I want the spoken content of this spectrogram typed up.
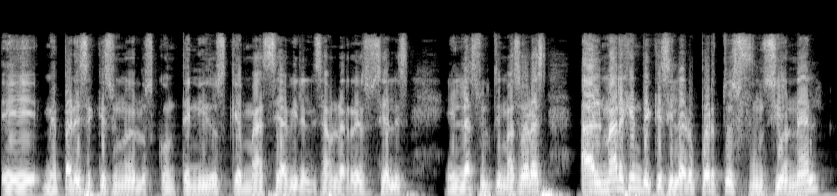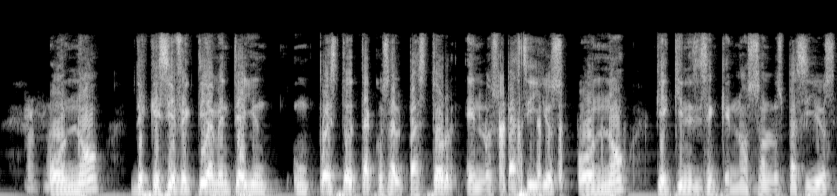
eh, me parece que es uno de los contenidos que más se ha viralizado en las redes sociales en las últimas horas, al margen de que si el aeropuerto es funcional o no, de que si efectivamente hay un, un puesto de tacos al pastor en los pasillos o no, que hay quienes dicen que no son los pasillos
